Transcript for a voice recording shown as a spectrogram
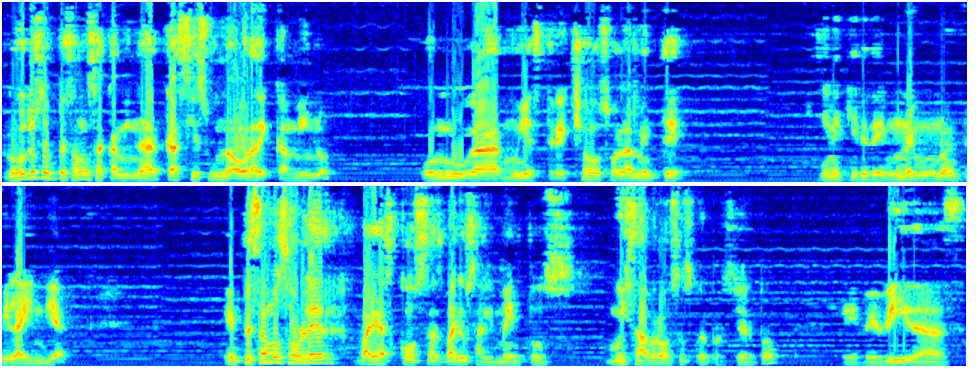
nosotros empezamos a caminar, casi es una hora de camino por un lugar muy estrecho, solamente tiene que ir de uno en uno en fila india. Empezamos a oler varias cosas, varios alimentos muy sabrosos, que por cierto, eh, bebidas,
